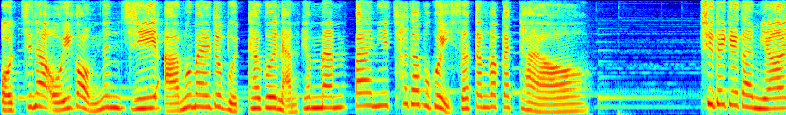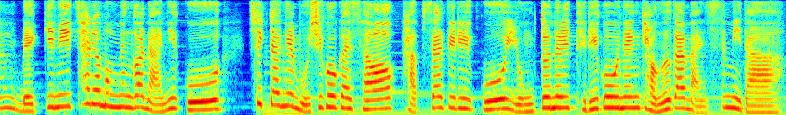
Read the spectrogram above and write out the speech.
어찌나 어이가 없는지 아무 말도 못하고 남편만 빤히 쳐다보고 있었던 것 같아요. 시댁에 가면 몇 끼니 차려 먹는 건 아니고 식당에 모시고 가서 밥 사드리고 용돈을 드리고 오는 경우가 많습니다.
